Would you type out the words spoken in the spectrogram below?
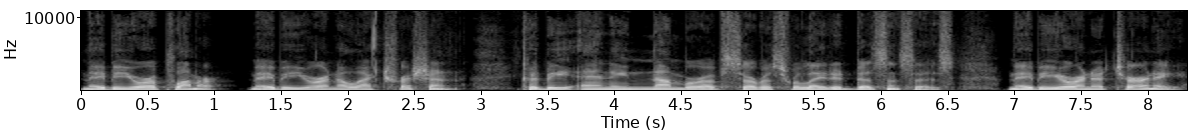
Maybe you're a plumber. Maybe you're an electrician. Could be any number of service related businesses. Maybe you're an attorney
